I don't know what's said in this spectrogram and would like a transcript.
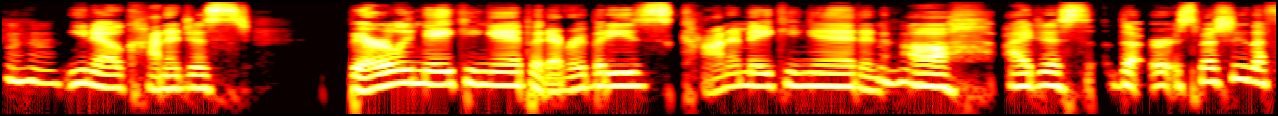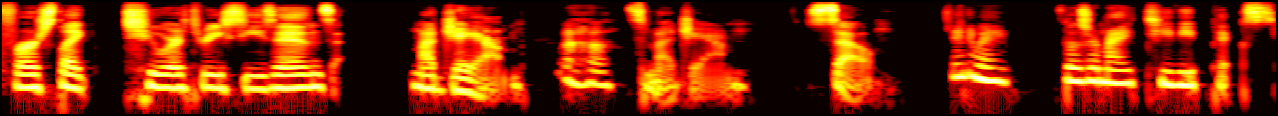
hmm you know, kind of just barely making it, but everybody's kind of making it. And Mhm. uh, I just the er, especially the first like two or three seasons, my jam. Uh-huh. It's my jam. So anyway, those are my TV picks.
